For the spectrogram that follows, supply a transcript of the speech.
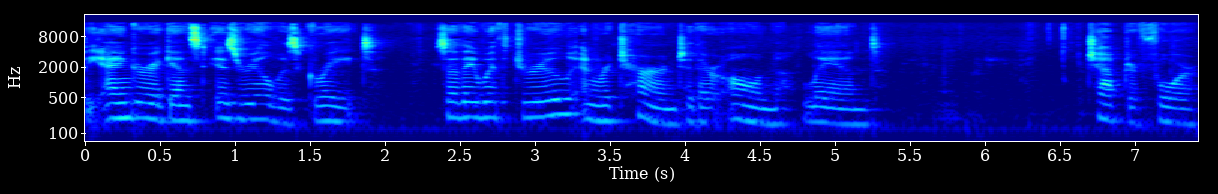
the anger against Israel was great, so they withdrew and returned to their own land. Chapter 4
